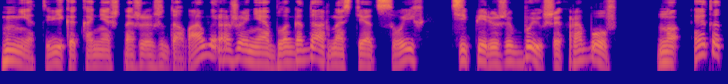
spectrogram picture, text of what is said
Нет, Вика, конечно же, ждала выражения благодарности от своих, теперь уже бывших рабов, но этот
